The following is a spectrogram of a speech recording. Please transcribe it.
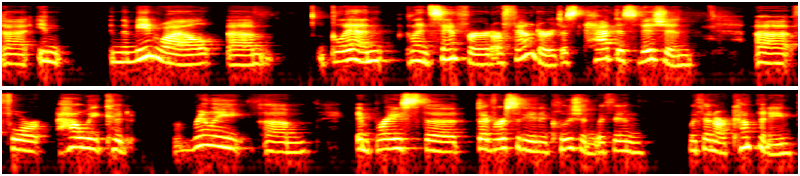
uh, in in the meanwhile um, Glenn, Glenn Sanford, our founder, just had this vision uh, for how we could really um, embrace the diversity and inclusion within within our company.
